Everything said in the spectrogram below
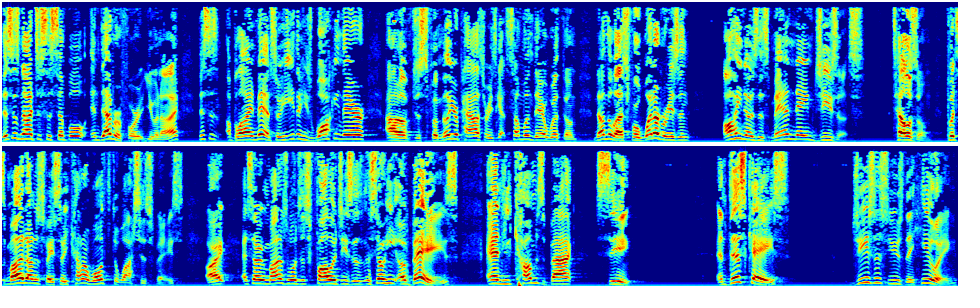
This is not just a simple endeavor for you and I. This is a blind man. So he, either he's walking there out of just familiar paths or he's got someone there with him. Nonetheless, for whatever reason, all he knows is this man named Jesus tells him, puts mud on his face, so he kind of wants to wash his face. All right? And so he might as well just follow Jesus. And so he obeys, and he comes back seeing. In this case, Jesus used the healing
